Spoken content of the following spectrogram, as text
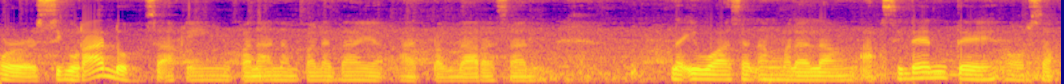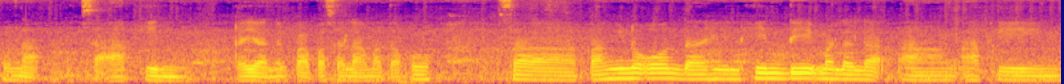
or sigurado sa aking pananampalataya at pagdarasal naiwasan ang malalang aksidente or sakuna sa akin. Kaya nagpapasalamat ako sa Panginoon dahil hindi malala ang aking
